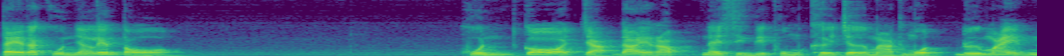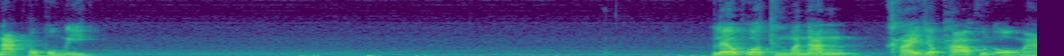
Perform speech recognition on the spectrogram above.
แต่ถ้าคุณยังเล่นต่อ คุณก็จะได้รับในสิ่งที่ผมเคยเจอมาทั้งหมด หรือไม่หนักกว่าผมอีก แล้วพอถึงวันนั้นใครจะพาคุณออกมา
